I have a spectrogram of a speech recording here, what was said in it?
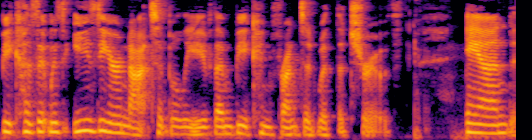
because it was easier not to believe than be confronted with the truth. And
